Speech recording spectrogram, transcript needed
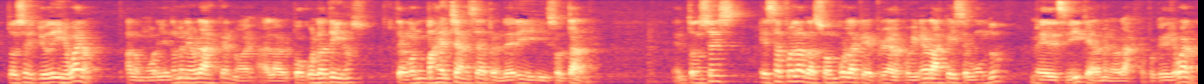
Entonces yo dije, bueno, a lo mejor yéndome a Nebraska, no, al haber pocos latinos, tengo más el chance de aprender y, y soltarme. Entonces, esa fue la razón por la que primero escogí Nebraska y segundo, me decidí quedarme en Nebraska, porque dije, bueno,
